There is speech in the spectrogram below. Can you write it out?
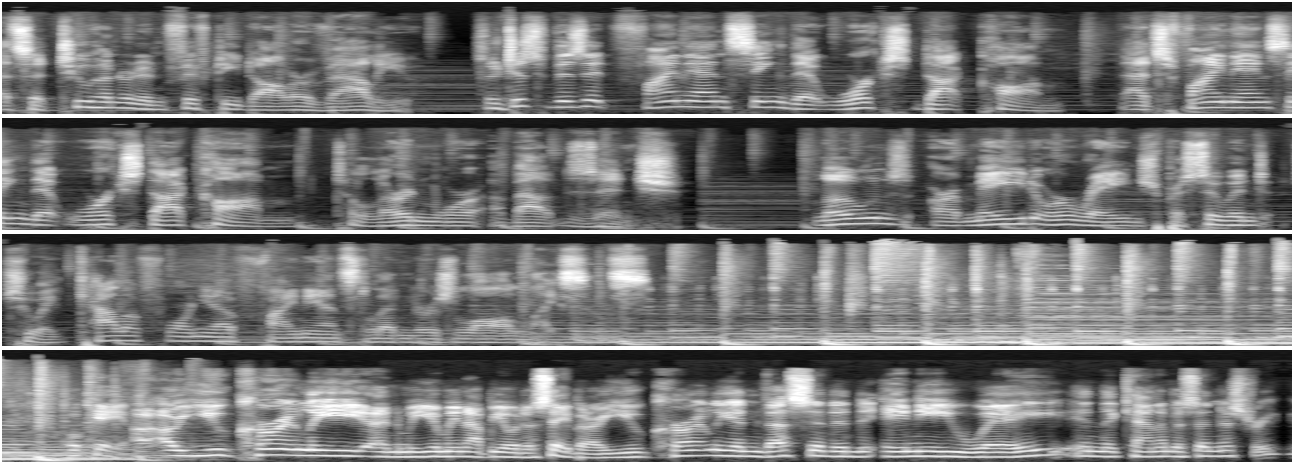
That's a $250 value. So just visit financingthatworks.com. That's financingthatworks.com to learn more about Zinch. Loans are made or arranged pursuant to a California Finance Lenders Law license. Okay, are you currently, and you may not be able to say, but are you currently invested in any way in the cannabis industry?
